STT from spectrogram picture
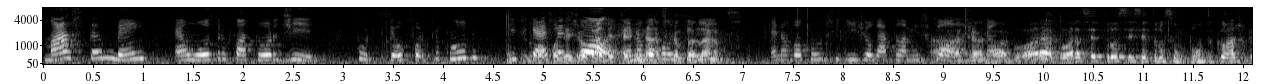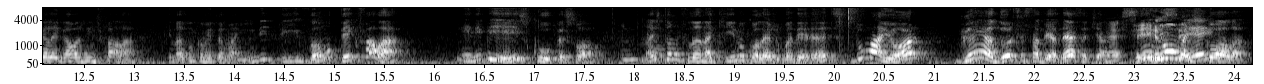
mas também é um outro fator de, putz, se eu for pro clube, esquece poder a escola. jogar eu não determinados vou conseguir- campeonatos. Eu não vou conseguir jogar pela minha escola. Ah, cara, então, agora, agora você trouxe, você trouxe um ponto que eu acho que é legal a gente falar. Que nós não comentamos ainda e, e vamos ter que falar. NBA School, pessoal. Então. Nós estamos falando aqui no Colégio Bandeirantes do maior ganhador. Você sabia dessa, Thiago? É, sei, Nenhuma sei. escola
